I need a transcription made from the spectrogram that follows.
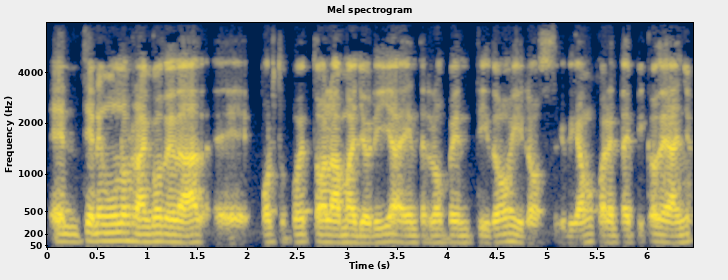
eh, tienen unos rangos de edad, eh, por supuesto, la mayoría entre los 22 y los, digamos, 40 y pico de años.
